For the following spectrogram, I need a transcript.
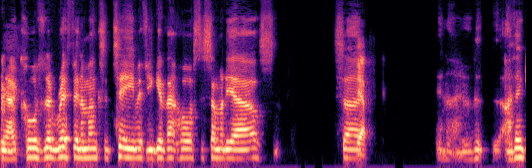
you know cause a riffing amongst the team if you give that horse to somebody else. So, yep. you know, I think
